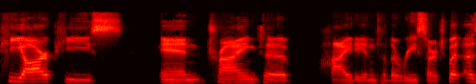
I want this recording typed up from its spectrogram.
PR piece and trying to hide into the research. But uh,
